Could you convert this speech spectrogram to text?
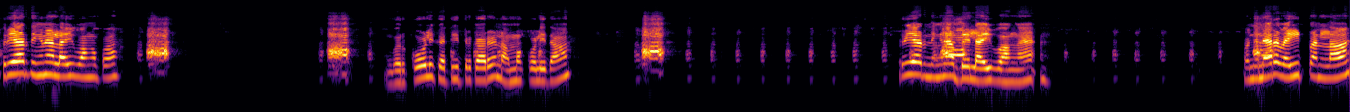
ஃப்ரீயாக இருந்தீங்கன்னா லைவ் வாங்கப்பா. இங்கே ஒரு கோழி கத்திட்டு இருக்காரு நம்ம கோழி தான். ஃப்ரீயாக இருந்தீங்கன்னா அப்படியே லைவ் வாங்க. கொஞ்ச நேரம் வெயிட் பண்ணலாம்.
